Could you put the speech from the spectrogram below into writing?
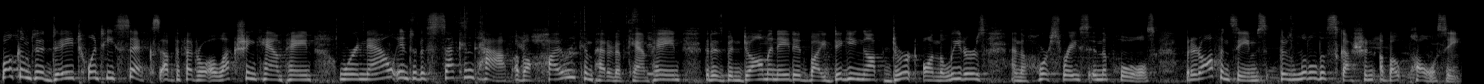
Welcome to day 26 of the federal election campaign. We're now into the second half of a highly competitive campaign that has been dominated by digging up dirt on the leaders and the horse race in the polls. But it often seems there's little discussion about policy.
